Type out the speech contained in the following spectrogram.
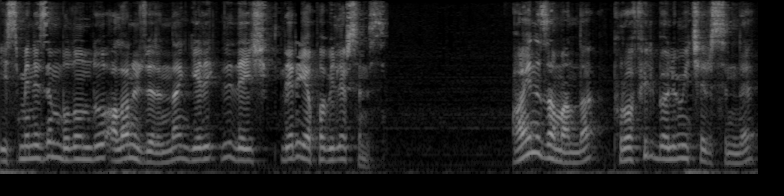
isminizin bulunduğu alan üzerinden gerekli değişiklikleri yapabilirsiniz. Aynı zamanda profil bölümü içerisinde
